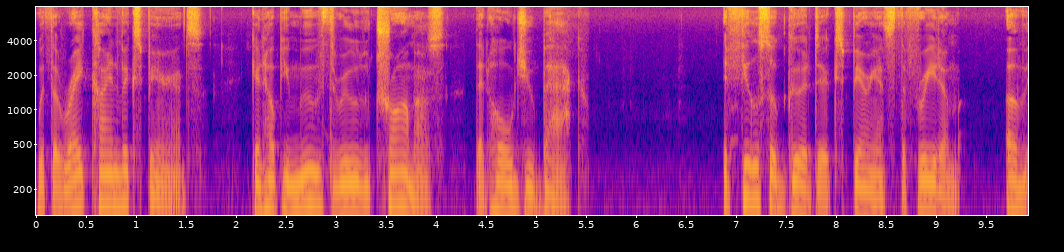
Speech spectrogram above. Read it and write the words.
with the right kind of experience can help you move through traumas that hold you back. It feels so good to experience the freedom of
